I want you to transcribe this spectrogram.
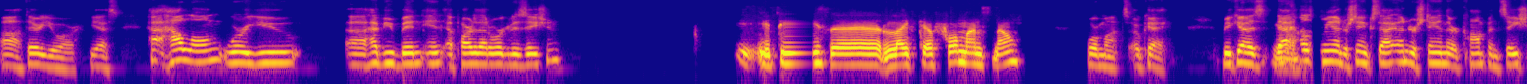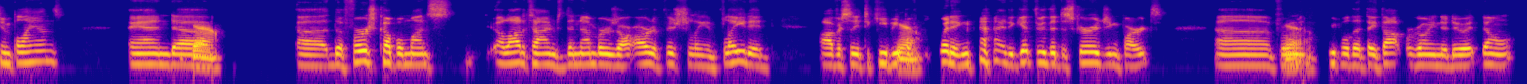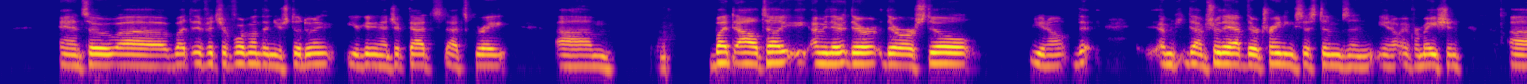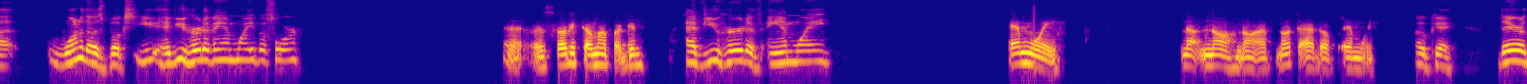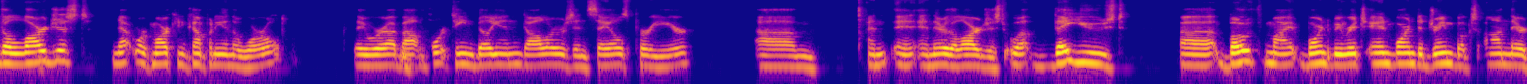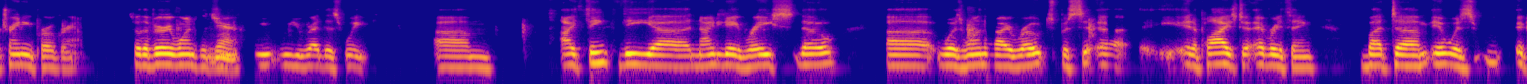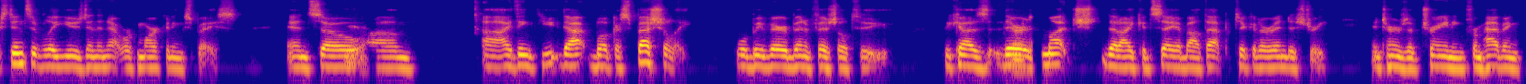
Ah, there you are. Yes. How, how long were you, uh, have you been in a part of that organization? It is uh, like uh, four months now. Four months, okay. Because that Yeah. helps me understand, because I understand their compensation plans. And Yeah. uh, uh, the first couple months, a lot of times the numbers are artificially inflated, obviously to keep people Yeah. from quitting, to get through the discouraging parts. Uh, for Yeah. people that they thought were going to do it, don't. And so, uh, but if it's your fourth month and you're still doing, you're getting that check, that's, that's great. Um, but I'll tell you, I mean, there, there, there are still, you know, the, I'm, I'm sure they have their training systems and, you know, information. Uh, one of those books, you, have you heard of Amway before? Uh, uh, sorry, come up again. Have you heard of Amway? Amway. No, no, no. I've not heard of Amway. Okay. They are the largest network marketing company in the world. They were about $14 billion in sales per year. Um, and, and, and they're the largest. Well, they used uh, both my Born to be Rich and Born to Dream books on their training program. So the very ones that Yeah. you, you, you read this week. Um, I think the uh, 90 day race though uh, was one that I wrote specific. Uh, it applies to everything, but um, it was extensively used in the network marketing space. And so um, uh, I think you, that book especially will be very beneficial to you because there is much that I could say about that particular industry in terms of training from having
